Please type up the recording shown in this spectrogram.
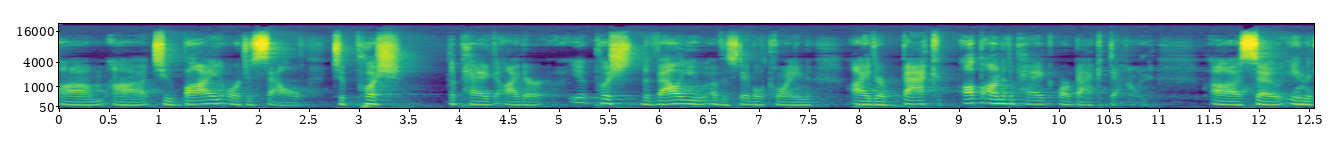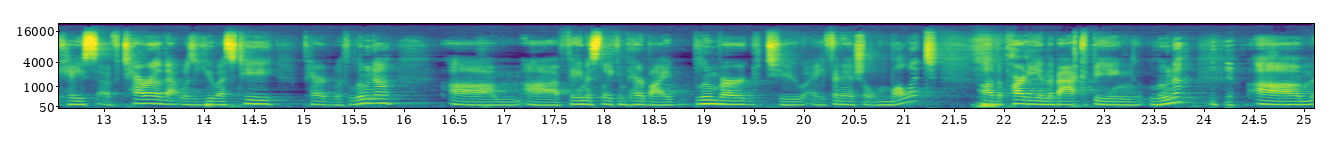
um, uh, to buy or to sell to push the peg either push the value of the stable coin either back up onto the peg or back down. Uh, so in the case of Terra, that was UST paired with Luna, um, uh, famously compared by Bloomberg to a financial mullet. Uh, the party in the back being Luna, yeah. um,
